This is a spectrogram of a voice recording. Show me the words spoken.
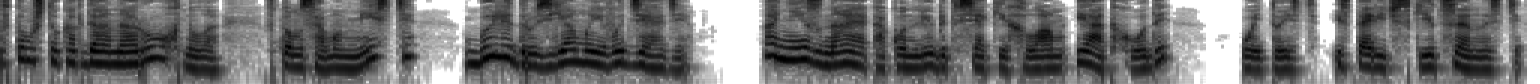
в том, что когда она рухнула, в том самом месте были друзья моего дяди. Они, зная, как он любит всякий хлам и отходы, ой, то есть исторические ценности,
